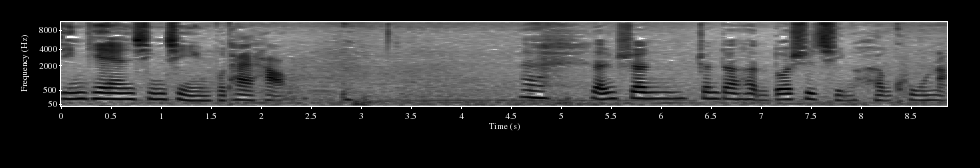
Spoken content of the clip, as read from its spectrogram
今天心情不太好。唉人生真的很多事情很苦恼。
